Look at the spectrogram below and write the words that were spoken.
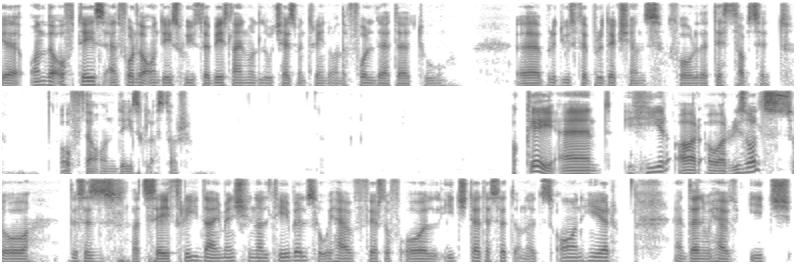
uh, on the off days. And for the on days we used the baseline model which has been trained on the full data to uh, produce the predictions for the test subset of the on days cluster. Okay and here are our results. So this is let's say three-dimensional table. So we have first of all each dataset on its own here. And then we have each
